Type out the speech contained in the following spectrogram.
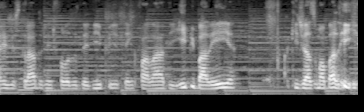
Tá registrado, a gente falou do The Deep, tem que falar de Hip Baleia. Aqui jaz uma baleia.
